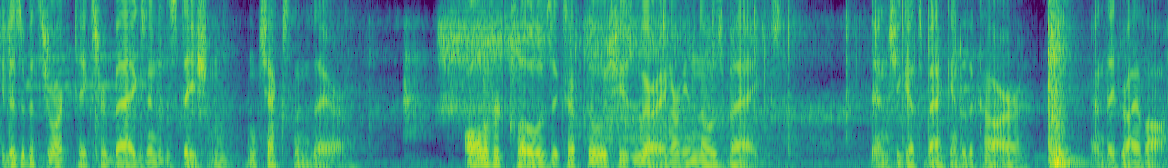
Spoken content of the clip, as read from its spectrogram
Elizabeth Short takes her bags into the station and checks them there. All of her clothes, except those she's wearing, are in those bags. Then she gets back into the car, and they drive off.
